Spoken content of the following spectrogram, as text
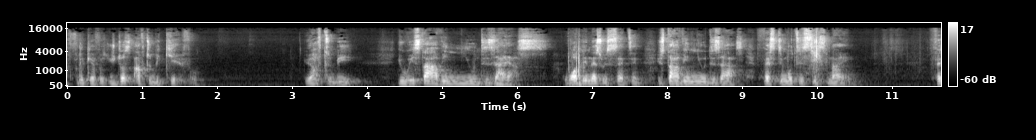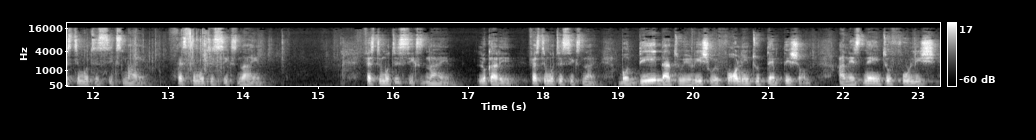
feel careful. You just have to be careful. You have to be. You will start having new desires. Worldliness will set in. You start having new desires. First Timothy 6 9. First Timothy 6 9. First Timothy 6 9. First Timothy 6 9. Look at it. First Timothy 6 9. But they that will reach will fall into temptation and is snare into foolish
